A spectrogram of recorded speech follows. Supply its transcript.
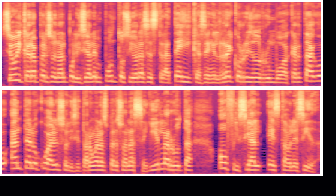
se ubicará personal policial en puntos y horas estratégicas en el recorrido rumbo a Cartago, ante lo cual solicitaron a las personas seguir la ruta oficial establecida.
